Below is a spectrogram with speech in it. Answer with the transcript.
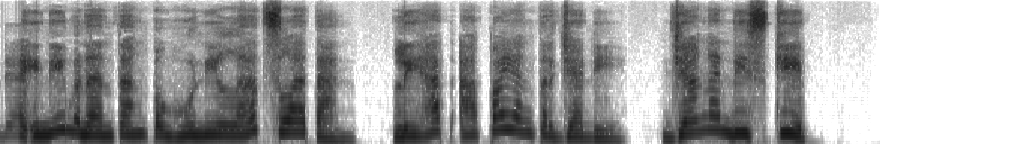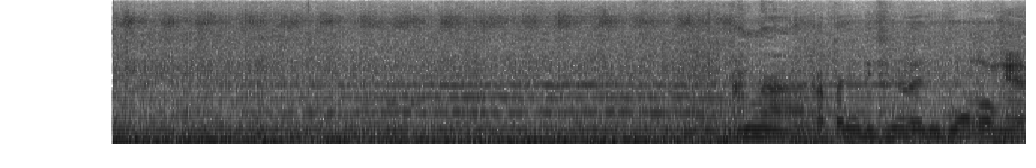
Pemuda ini menantang penghuni Laut Selatan. Lihat apa yang terjadi. Jangan di-skip. Mana? Katanya di sini ada yang borong ya.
